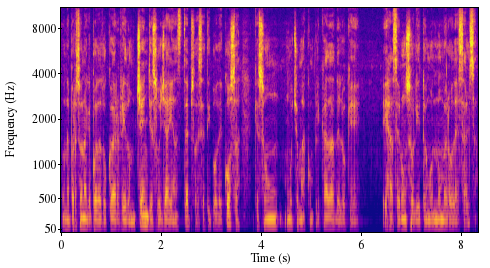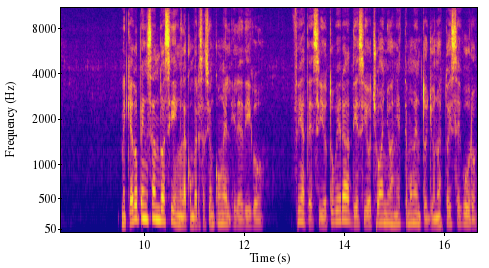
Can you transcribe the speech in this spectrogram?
una persona que pueda tocar rhythm changes o giant steps o ese tipo de cosas que son mucho más complicadas de lo que es hacer un solito en un número de salsa. Me quedo pensando así en la conversación con él y le digo, fíjate, si yo tuviera 18 años en este momento, yo no estoy seguro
